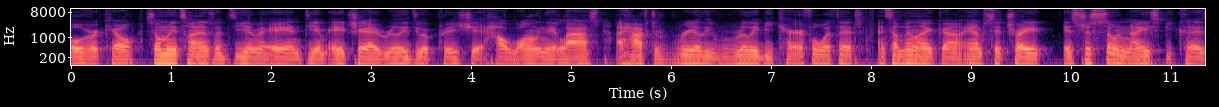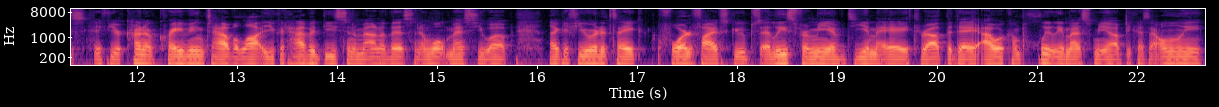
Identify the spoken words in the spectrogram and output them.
overkill. So many times with DMA and DMHA, I really do appreciate how long they last. I have to really, really be careful with it. And something like uh, AMP Citrate it's just so nice because if you're kind of craving to have a lot, you could have a decent amount of this and it won't mess you up. Like if you were to take four to five scoops, at least for me, of DMAA throughout the day, I would completely mess me up because I only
